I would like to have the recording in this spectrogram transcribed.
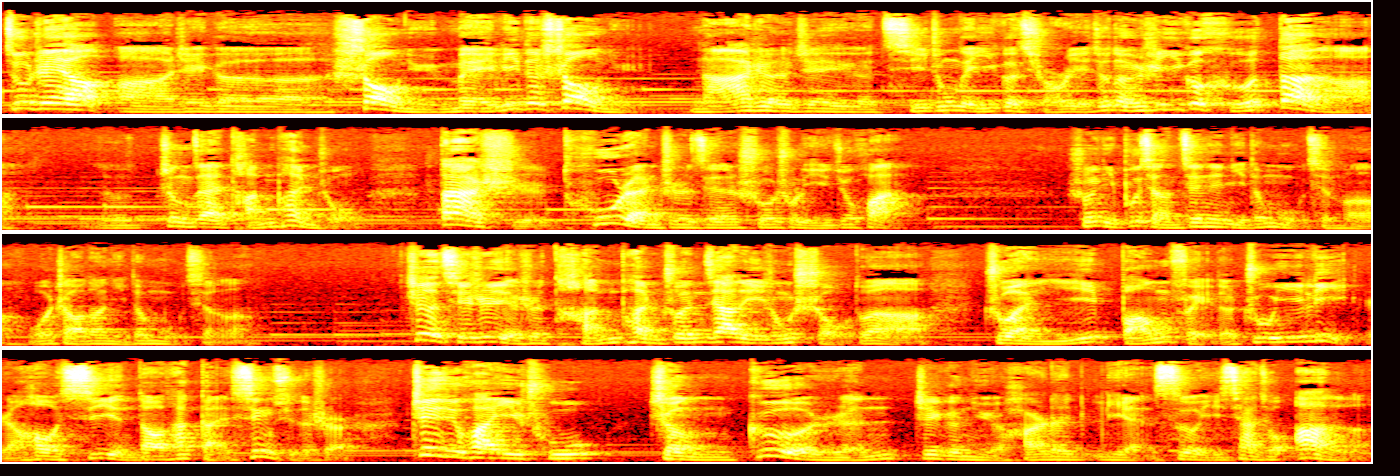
就这样啊，这个少女，美丽的少女，拿着这个其中的一个球，也就等于是一个核弹啊。正在谈判中，大使突然之间说出了一句话，说：“你不想见见你的母亲吗？我找到你的母亲了。”这其实也是谈判专家的一种手段啊，转移绑匪的注意力，然后吸引到他感兴趣的事儿。这句话一出，整个人这个女孩的脸色一下就暗了，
